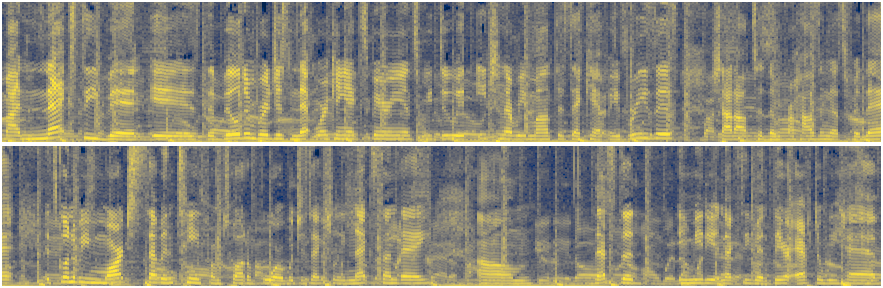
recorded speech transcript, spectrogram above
My next event is the Building Bridges Networking Experience. We do it each and every month. It's at Cafe Breezes. Shout out to them for housing us for that. It's going to be March 17th from 12 to 4, which is actually next Sunday. Um, that's the immediate next event. Thereafter, we have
